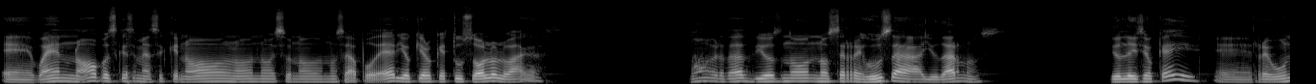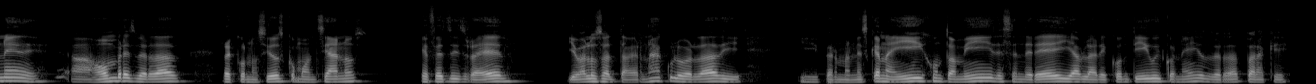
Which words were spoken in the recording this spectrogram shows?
eh, bueno no pues que se me hace que no no no eso no no se va a poder yo quiero que tú solo lo hagas no verdad Dios no no se rehúsa a ayudarnos Dios le dice ok eh, reúne a hombres verdad reconocidos como ancianos, jefes de Israel. Llévalos al tabernáculo, ¿verdad? Y, y permanezcan ahí junto a mí, descenderé y hablaré contigo y con ellos, ¿verdad? Para que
